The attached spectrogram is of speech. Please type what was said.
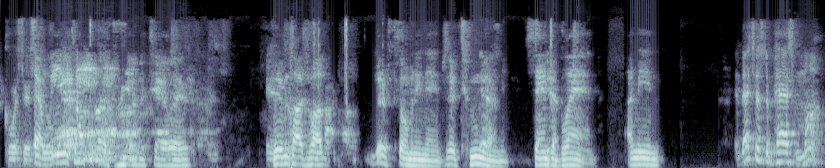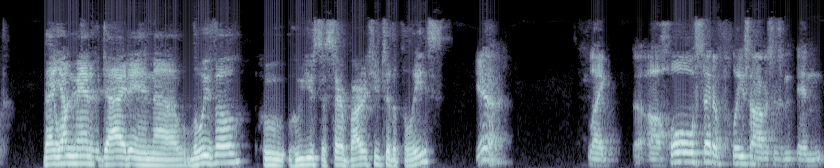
Of course, there's yeah. We haven't talked about Breonna Taylor. we haven't talked about. There's so many names. There are too yeah. many. Sandra yeah. Bland. I mean, and that's just the past month. That so young man who died in uh, Louisville, who who used to serve barbecue to the police. Yeah, like a whole set of police officers and, and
